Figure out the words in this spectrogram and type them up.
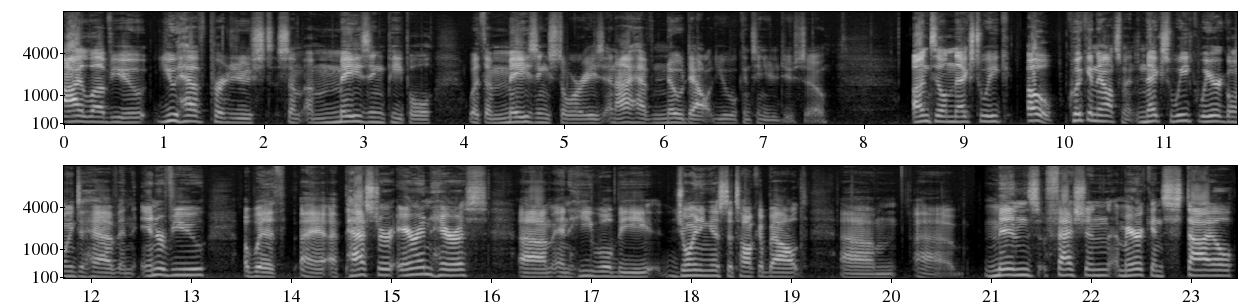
I love you. You have produced some amazing people with amazing stories, and I have no doubt you will continue to do so. Until next week. Oh, quick announcement. Next week, we are going to have an interview with a, a pastor, Aaron Harris, um, and he will be joining us to talk about um, uh, men's fashion, American style,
